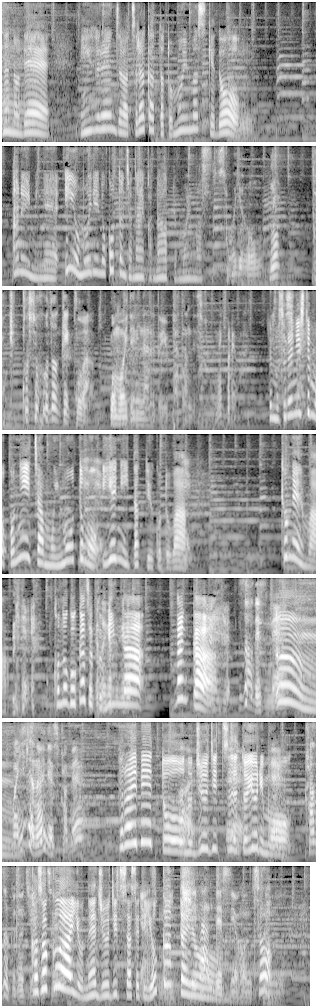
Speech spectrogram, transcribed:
なのでインフルエンザは辛かったと思いますけどうん。ある意味ねいい思い出に残ったんじゃないかなって思います。そういうね時こそほど結構は思い出になるというパターンですからねこれは。でもそれにしてもお兄ちゃんも妹も家にいたっていうことはね去年はねこのご家族みんななんかそうですね、うん。まあいいんじゃないですかね。プライベートの充実というよりも家族の家族愛をね充実させてよかったよ。そう。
